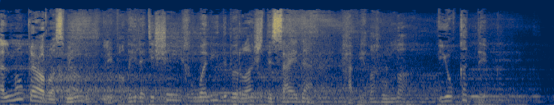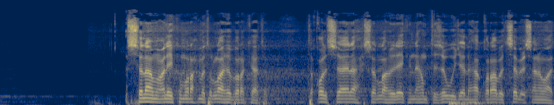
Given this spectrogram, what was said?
الموقع الرسمي لفضيلة الشيخ وليد بن راشد السعيدان حفظه الله. يقدم. السلام عليكم ورحمة الله وبركاته. تقول السائلة أحسن الله إليك أنها متزوجة لها قرابة سبع سنوات.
